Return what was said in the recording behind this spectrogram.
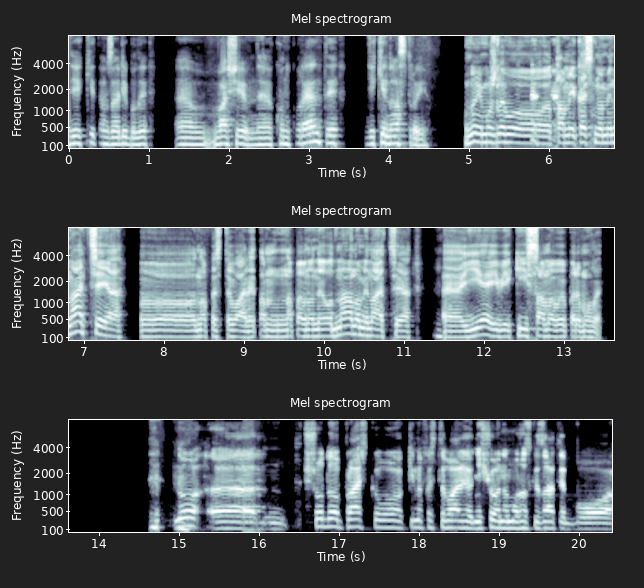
Які там взагалі були е, ваші е, конкуренти, які настрої? Ну і можливо, там якась номінація е, на фестивалі. Там, напевно, не одна номінація е, є, і в якій саме ви перемогли. Ну е, щодо пражського кінофестивалю, нічого не можу сказати, бо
